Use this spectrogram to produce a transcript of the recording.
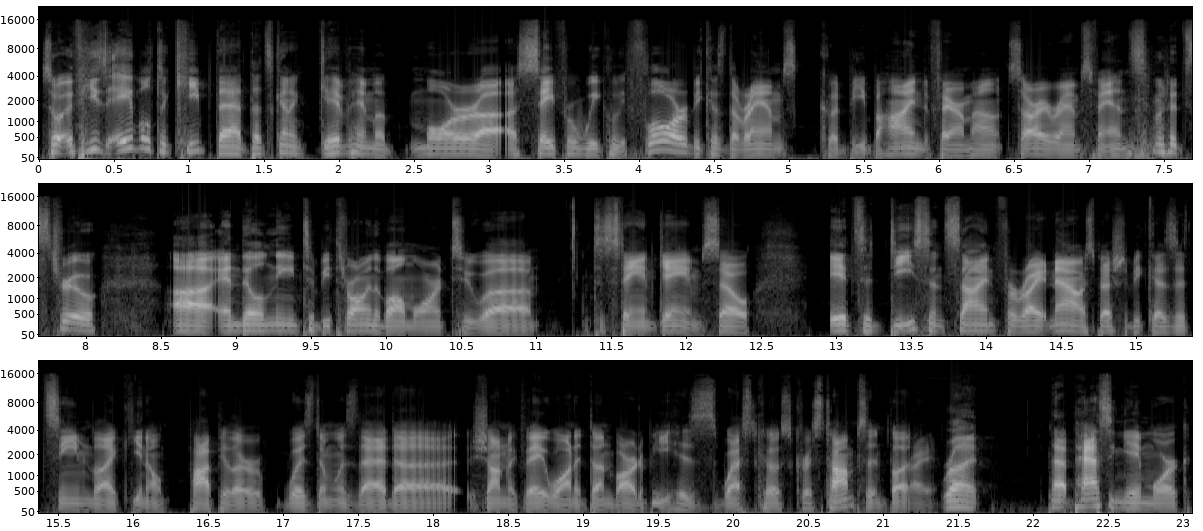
So if he's able to keep that, that's going to give him a more uh, a safer weekly floor because the Rams could be behind a fair amount. Sorry, Rams fans, but it's true, uh, and they'll need to be throwing the ball more to uh, to stay in games. So it's a decent sign for right now, especially because it seemed like you know popular wisdom was that uh, Sean McVay wanted Dunbar to be his West Coast Chris Thompson, but Right. Right. that passing game work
